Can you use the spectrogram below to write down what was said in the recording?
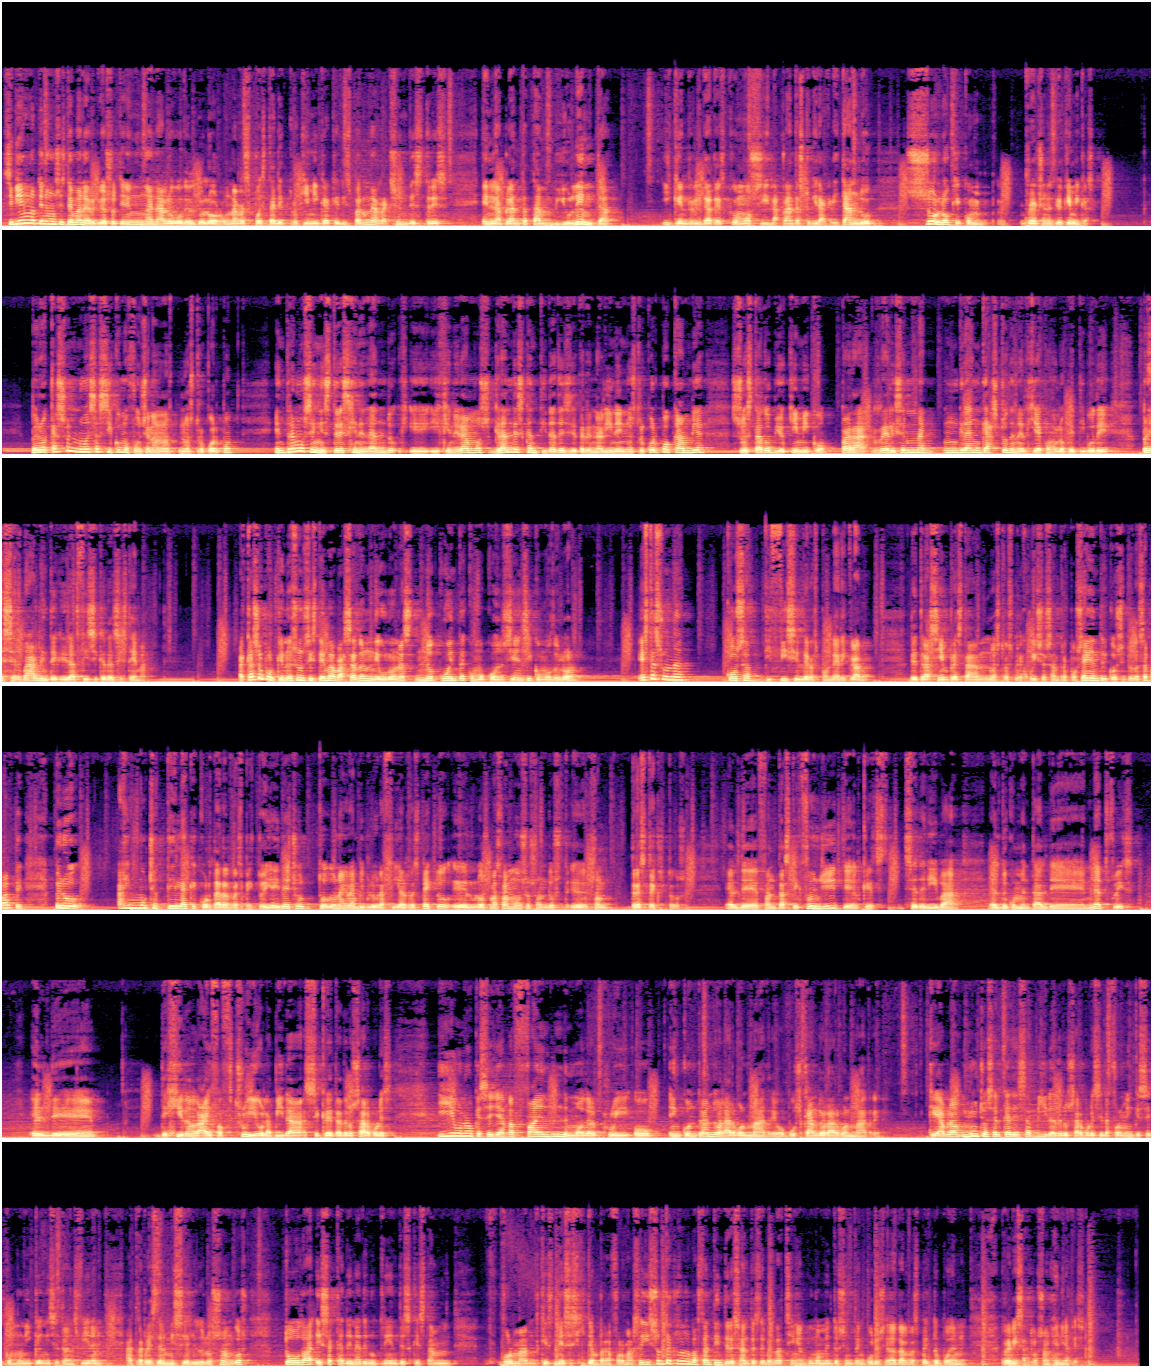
Si bien no tienen un sistema nervioso, tienen un análogo del dolor, una respuesta electroquímica que dispara una reacción de estrés en la planta tan violenta y que en realidad es como si la planta estuviera gritando, solo que con reacciones bioquímicas. Pero ¿acaso no es así como funciona nuestro cuerpo? Entramos en estrés generando y generamos grandes cantidades de adrenalina y nuestro cuerpo cambia su estado bioquímico para realizar un gran gasto de energía con el objetivo de preservar la integridad física del sistema. ¿Acaso porque no es un sistema basado en neuronas no cuenta como conciencia y como dolor? Esta es una cosa difícil de responder y claro, detrás siempre están nuestros prejuicios antropocéntricos y toda esa parte, pero hay mucha tela que cortar al respecto y hay de hecho toda una gran bibliografía al respecto. Eh, los más famosos son, dos, eh, son tres textos. El de Fantastic Fungi, del que se deriva el documental de Netflix. El de The Hidden Life of Tree o La vida secreta de los árboles. Y uno que se llama Finding the Mother Tree o Encontrando al árbol madre o Buscando al árbol madre que habla mucho acerca de esa vida de los árboles y la forma en que se comunican y se transfieren a través del micelio de los hongos, toda esa cadena de nutrientes que están que necesitan para formarse. Y son textos bastante interesantes, de verdad, si en algún momento sienten curiosidad al respecto, pueden revisarlos, son geniales.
